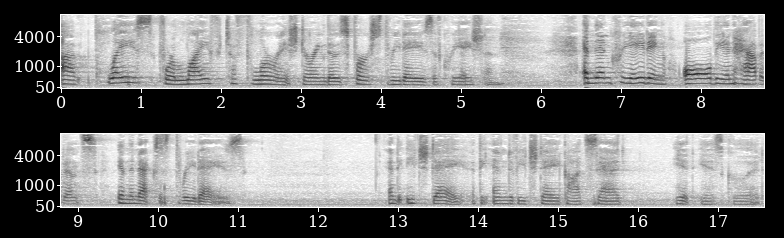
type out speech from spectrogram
a place for life to flourish during those first three days of creation. And then creating all the inhabitants in the next three days. And each day, at the end of each day, God said, It is good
